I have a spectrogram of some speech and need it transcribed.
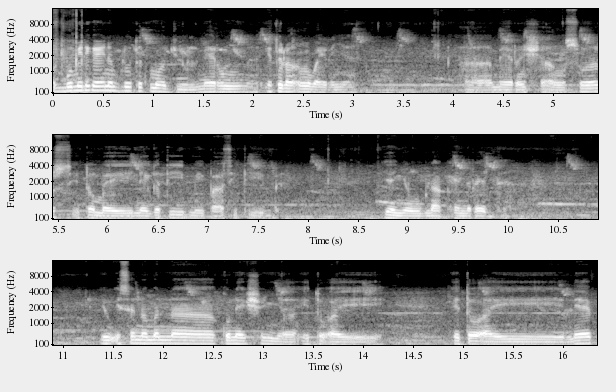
Pag bumili kayo ng Bluetooth module, meron ito lang ang wire niya. Ah, meron siyang source, ito may negative, may positive. Yan yung black and red. Yung isa naman na connection niya, ito ay ito ay left,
